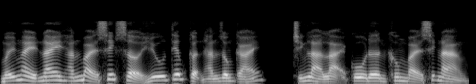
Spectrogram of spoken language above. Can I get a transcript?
Mấy ngày nay hắn bài xích sở hữu tiếp cận hắn giống cái, chính là lại cô đơn không bài xích nàng.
